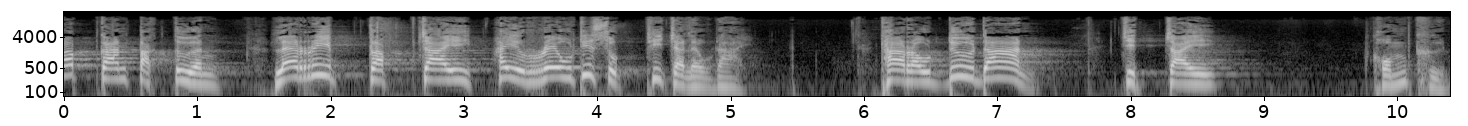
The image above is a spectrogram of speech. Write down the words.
รับการตักเตือนและรีบกลับใจให้เร็วที่สุดที่จะเร็วได้ ถ้าเราดื้อด้านจิตใจ ขมขื่น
